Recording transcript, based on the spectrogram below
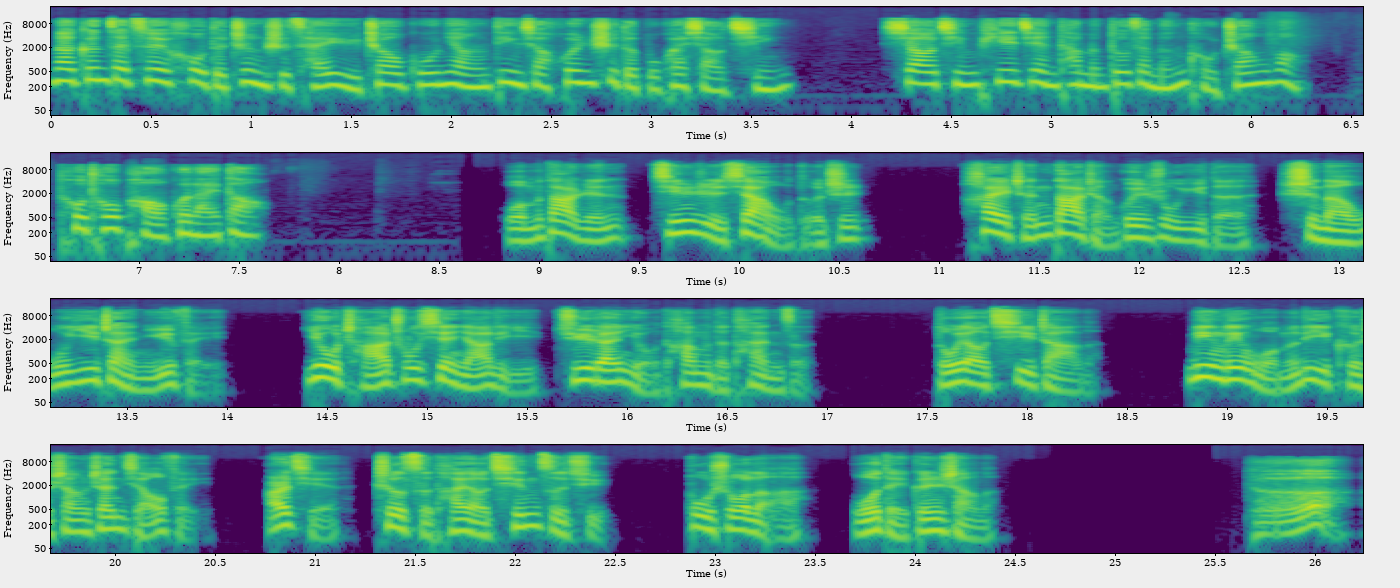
那跟在最后的正是才与赵姑娘定下婚事的捕快小晴。小晴瞥见他们都在门口张望，偷偷跑过来道：“我们大人今日下午得知。”害陈大掌柜入狱的是那乌衣寨女匪，又查出县衙里居然有他们的探子，都要气炸了，命令我们立刻上山剿匪，而且这次他要亲自去。不说了啊，我得跟上了。得，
